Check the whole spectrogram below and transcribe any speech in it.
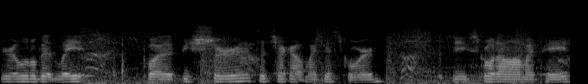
you're a little bit late, but be sure to check out my Discord. If you scroll down on my page,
